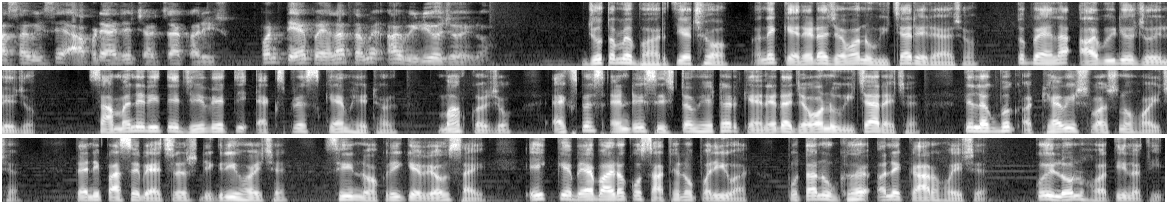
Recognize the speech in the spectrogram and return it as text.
પાસા વિશે આપણે આજે ચર્ચા કરીશું. પણ તે પહેલાં તમે આ વીડિયો જોઈ લો. જો તમે ભારતીય છો અને કેનેડા જવાનું વિચારી રહ્યા છો, તો પહેલાં આ વીડિયો જોઈ લેજો. સામાન્ય રીતે જે વ્યક્તિ એક્સપ્રેસ સ્કેમ હેઠળ માફ કરજો, એક્સપ્રેસ એન્ટ્રી સિસ્ટમ હેઠળ કેનેડા જવાનું વિચારે છે, તે લગભગ અઠ્યાવીસ વર્ષનો હોય છે. તેની પાસે બેચલર્સ ડિગ્રી હોય છે સ્થિર નોકરી કે વ્યવસાય, એક કે બે બાળકો સાથેનો પરિવાર, પોતાનું ઘર અને કાર હોય છે. કોઈ લોન હોતી નથી.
